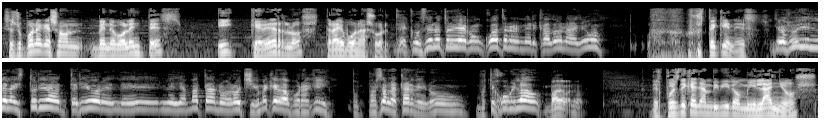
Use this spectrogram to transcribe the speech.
Se supone que son benevolentes y que verlos trae buena suerte. Me crucé el otro día con cuatro en el Mercadona, yo. ¿Usted quién es? Yo soy el de la historia anterior, el de, el de Yamata no Orochi, que me he quedado por aquí. Pues pasa la tarde, ¿no? ¿Estoy jubilado? Vale, vale. Después de que hayan vivido mil años,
